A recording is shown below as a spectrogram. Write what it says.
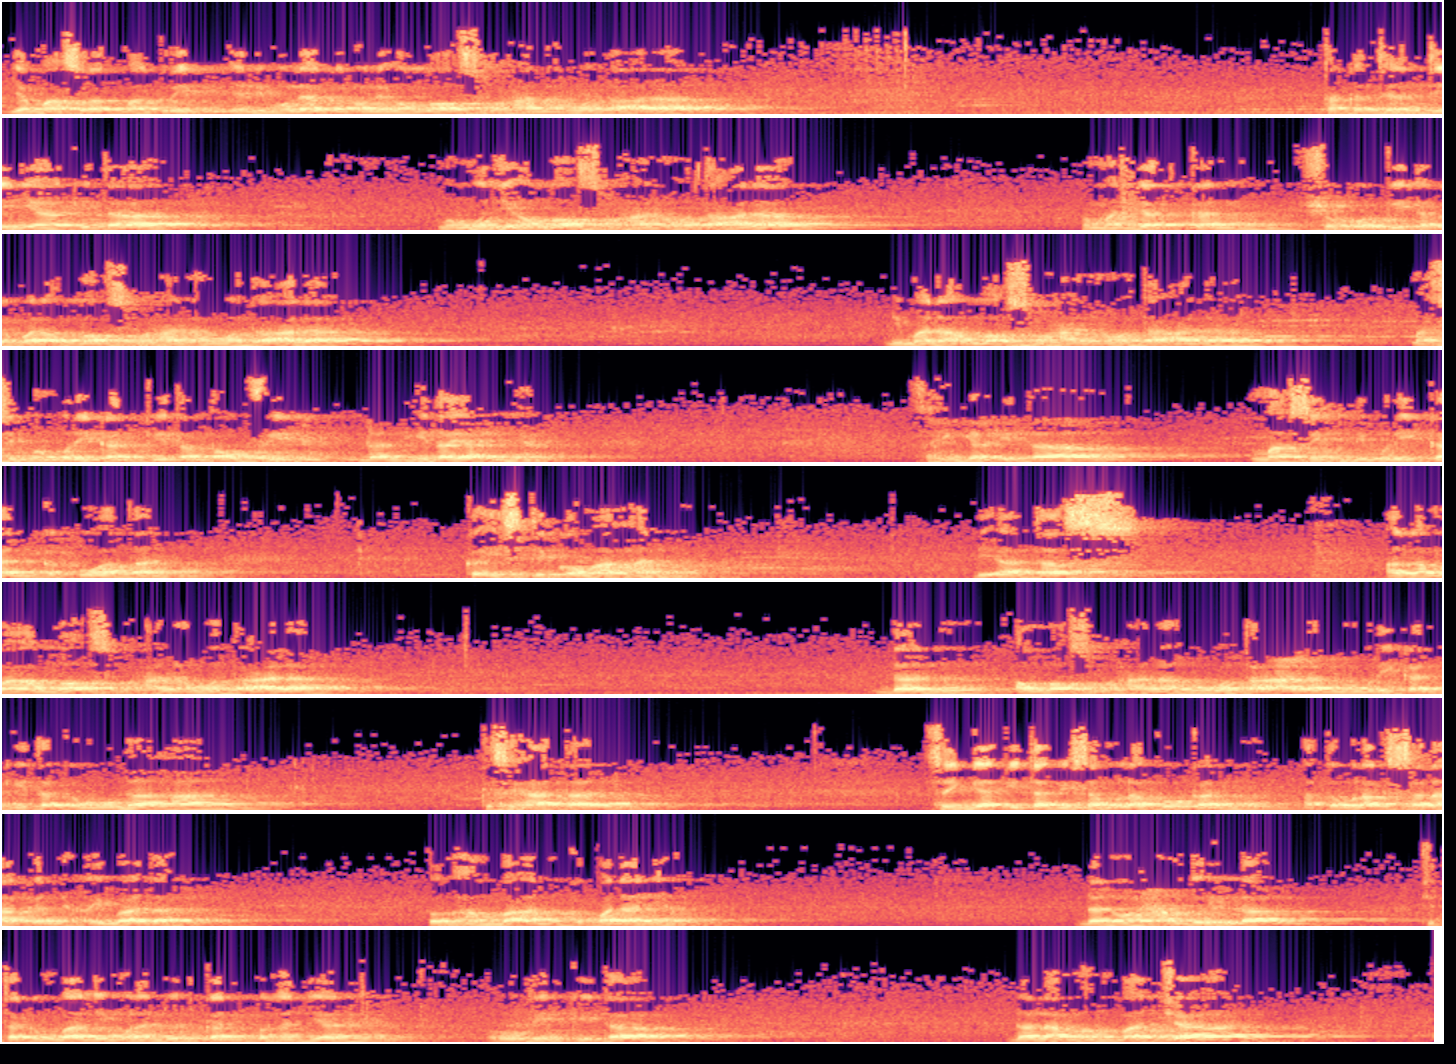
Jamaah salat maghrib yang dimuliakan oleh Allah Subhanahu wa taala. Tak hentinya kita memuji Allah Subhanahu wa taala memanjatkan syukur kita kepada Allah Subhanahu wa taala di mana Allah Subhanahu wa taala masih memberikan kita taufik dan hidayahnya sehingga kita masih diberikan kekuatan keistiqomahan di atas agama Allah Subhanahu wa taala. Dan Allah Subhanahu wa taala memberikan kita kemudahan kesehatan sehingga kita bisa melakukan atau melaksanakan ibadah penghambaan kepadanya. Dan alhamdulillah kita kembali melanjutkan pengajian rutin kita dalam membaca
